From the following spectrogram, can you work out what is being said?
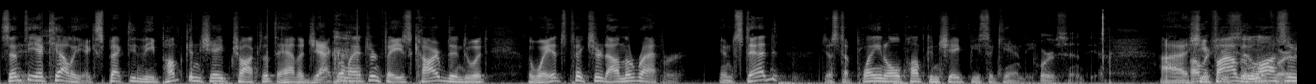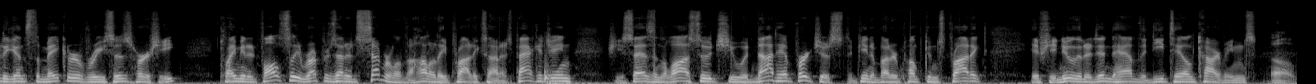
Cynthia Kelly expecting the pumpkin shaped chocolate to have a jack o' lantern face carved into it the way it's pictured on the wrapper. Instead, just a plain old pumpkin shaped piece of candy. Poor Cynthia. Uh, she filed a lawsuit against the maker of Reese's, Hershey, claiming it falsely represented several of the holiday products on its packaging. She says in the lawsuit she would not have purchased the peanut butter pumpkins product if she knew that it didn't have the detailed carvings Oh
